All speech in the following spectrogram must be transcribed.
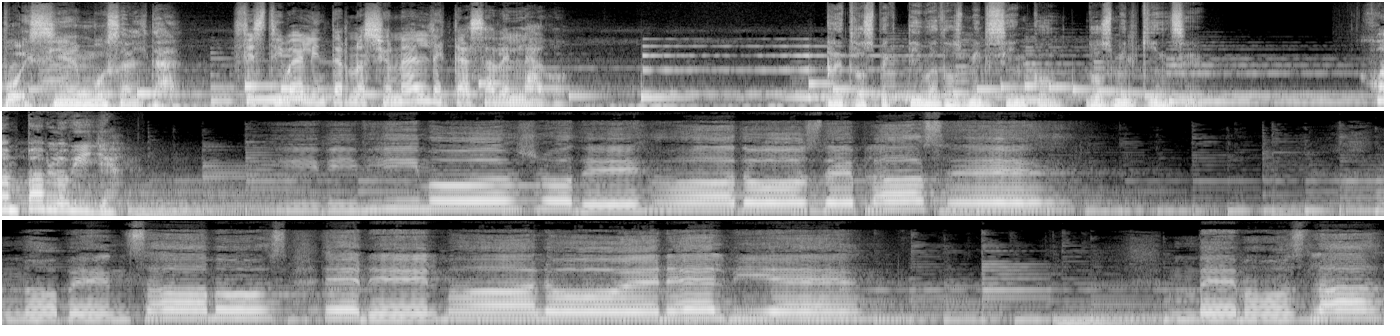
Poesía en voz alta. Festival Internacional de Casa del Lago. Retrospectiva 2005-2015. Juan Pablo Villa. Y vivimos rodeados de placer. No pensamos en el malo, en el bien. Vemos la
